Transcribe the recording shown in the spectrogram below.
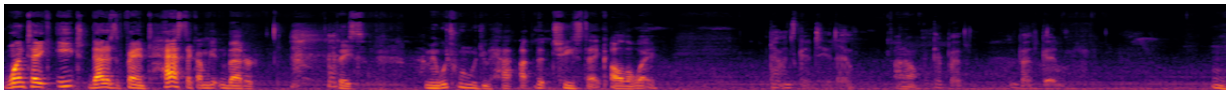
one take each. That is fantastic. I'm getting better. Peace. I mean, which one would you have? Uh, the cheesesteak all the way. That one's good too, though. I know. They're both both good. Mm.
